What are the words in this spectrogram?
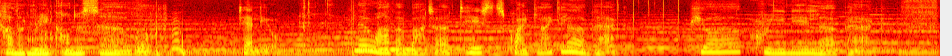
culinary connoisseur will tell you. No other butter tastes quite like Lurpak. Pure, creamy Lurpak.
